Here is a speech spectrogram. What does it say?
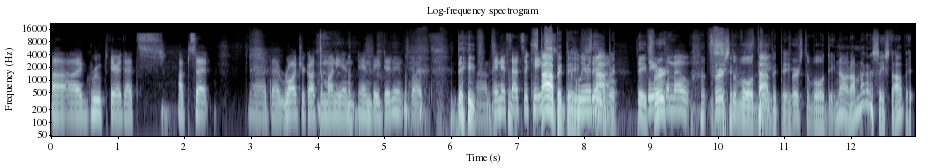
uh, group there that's upset uh, that Roger got the money and, and they didn't. But Dave, um, and if that's the case, Stop it, Dave. Clear Stop it. out. Dave, clears first, them out. first of all, Stop Dave, it, Dave. First of all, Dave. No, no, I'm not gonna say stop it.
